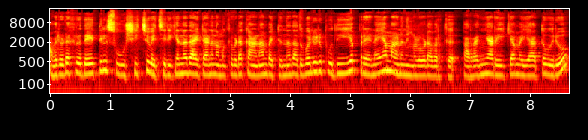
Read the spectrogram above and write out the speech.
അവരുടെ ഹൃദയത്തിൽ സൂക്ഷിച്ചു വെച്ചിരിക്കുന്നതായിട്ടാണ് നമുക്കിവിടെ കാണാൻ പറ്റുന്നത്. അതുപോലെ ഒരു പുതിയ പ്രണയമാണ് നിങ്ങളോട് അവർക്ക് പറഞ്ഞറിയിക്കാൻ വയ്യാത്ത ഒരു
